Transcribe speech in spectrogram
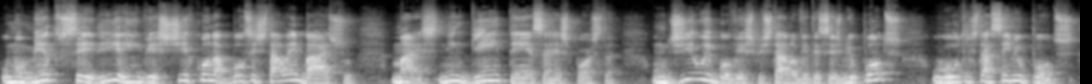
o momento seria investir quando a bolsa está lá embaixo, mas ninguém tem essa resposta. Um dia o Ibovespa está a 96 mil pontos, o outro está a 100 mil pontos.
